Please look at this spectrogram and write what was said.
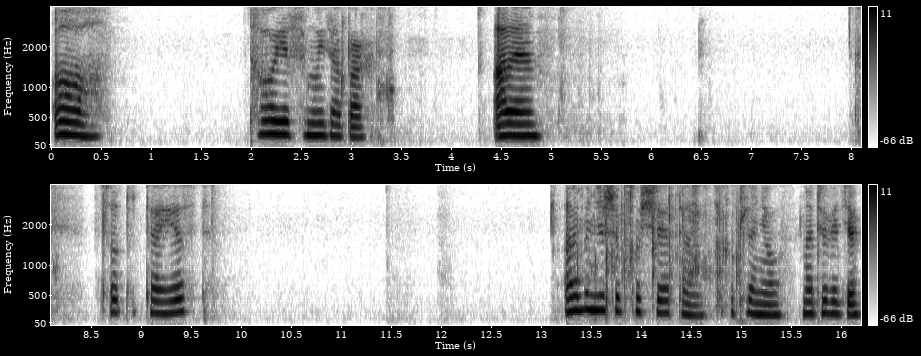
O! To jest mój zapach. Ale... Co tutaj jest? Ale będzie szybko się ten utleniał. Znaczy wiecie,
